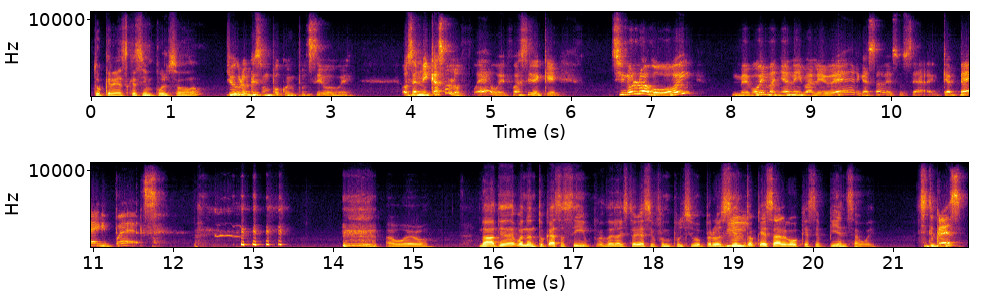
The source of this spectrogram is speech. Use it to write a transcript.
¿Tú crees que se impulsó? Yo creo que es un poco impulsivo, güey. O sea, en mi caso lo fue, güey. Fue así de que, si no lo hago hoy, me voy mañana y vale verga, ¿sabes? O sea, que pegue, pues. A huevo. No, tiene, bueno, en tu caso sí, pues, de la historia sí fue impulsivo, pero siento que es algo que se piensa, güey. ¿Sí tú crees?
